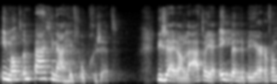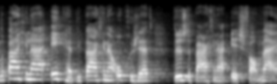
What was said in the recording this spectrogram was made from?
iemand een pagina heeft opgezet. Die zei dan later, ja, ik ben de beheerder van de pagina, ik heb die pagina opgezet, dus de pagina is van mij.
